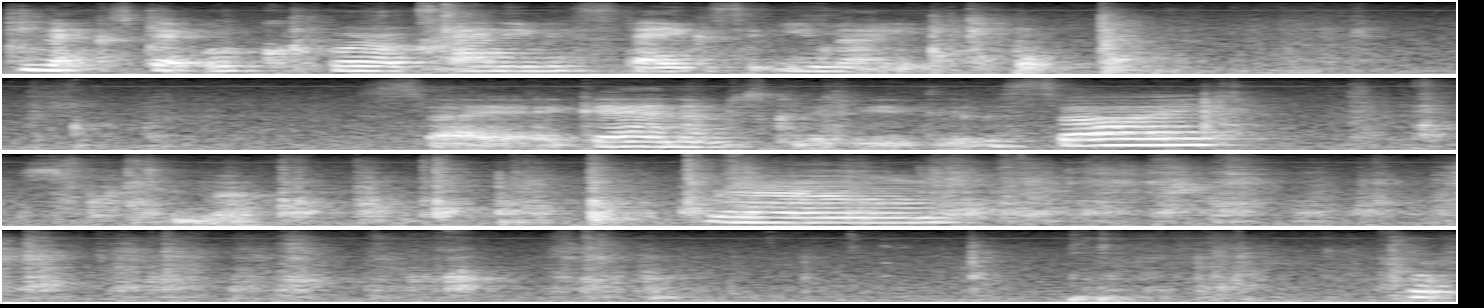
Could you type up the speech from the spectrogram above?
the next bit will cover up any mistakes that you make. So again, I'm just going to do the other side, just cutting that round. Oh,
